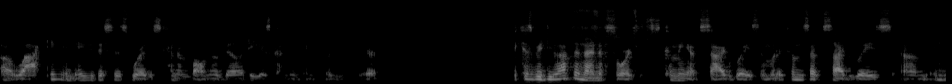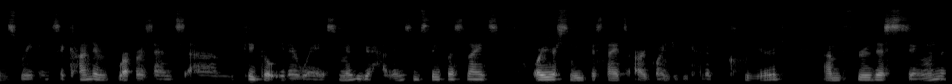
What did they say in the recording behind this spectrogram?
uh, lacking, and maybe this is where this kind of vulnerability is coming in for you here. Because we do have the Nine of Swords, which is coming out sideways, and when it comes out sideways um, in these readings, it kind of represents um, could go either way. So maybe you're having some sleepless nights, or your sleepless nights are going to be kind of cleared um, through this soon.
